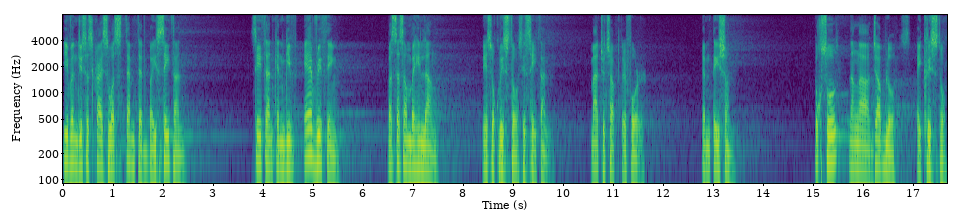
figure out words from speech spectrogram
Even Jesus Christ was tempted by Satan. Satan can give everything basta sambahin lang ni Yeso Kristo si Satan. Matthew chapter 4. Temptation. Tukso ng uh, Diablo ay Kristo.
